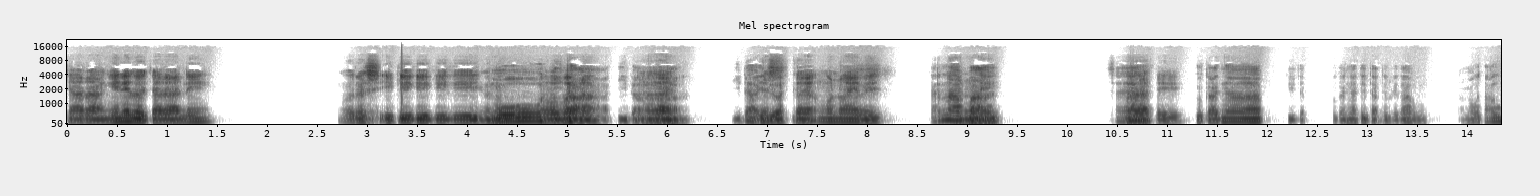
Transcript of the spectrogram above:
cara ini loh carane ngurus iki iki iki, iki oh Apa tidak pernah? tidak. Kan? tidak itu kayak ngono ae wis. Karena apa? nih. saya berarti bukannya tidak bukannya tidak diberitahu. Mau tahu?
